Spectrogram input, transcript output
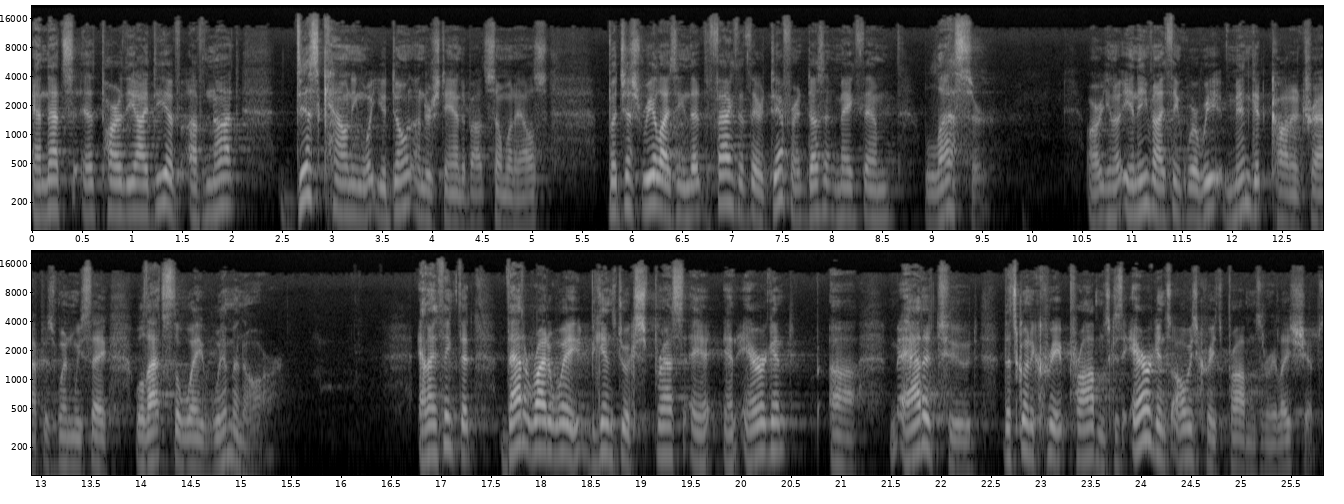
And that's uh, part of the idea of, of not discounting what you don't understand about someone else, but just realizing that the fact that they're different doesn't make them lesser. Or, you know, and even I think where we men get caught in a trap is when we say, well, that's the way women are. And I think that that right away begins to express a, an arrogant uh, attitude that's going to create problems because arrogance always creates problems in relationships.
